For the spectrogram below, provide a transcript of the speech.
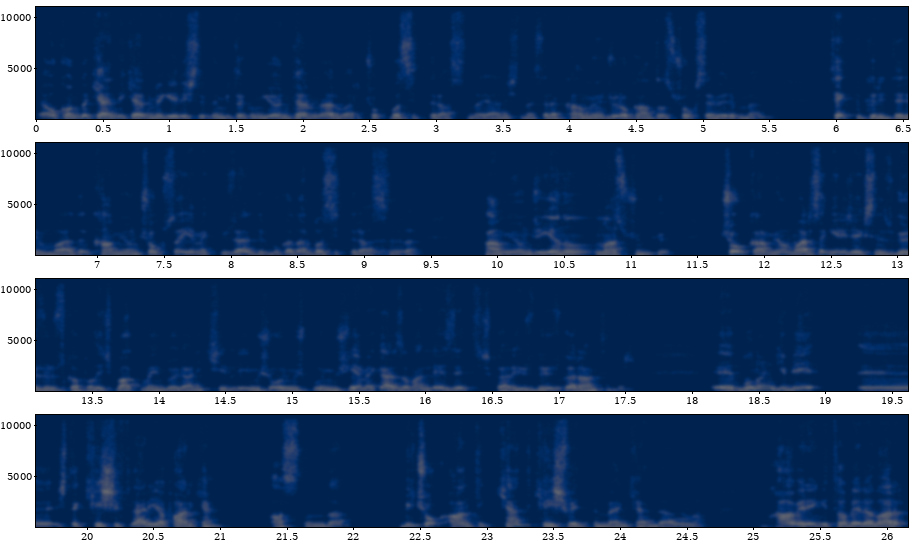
Ya o konuda kendi kendime geliştirdiğim bir takım yöntemler var. Çok basittir aslında. Yani işte mesela kamyoncu lokantası çok severim ben tek bir kriterim vardır. Kamyon çoksa yemek güzeldir. Bu kadar basittir aslında. Hı. Kamyoncu yanılmaz çünkü. Çok kamyon varsa gireceksiniz gözünüz kapalı. Hiç bakmayın böyle hani kirliymiş, oymuş, buymuş. Yemek her zaman lezzetli çıkar. Yüzde yüz garantidir. E, bunun gibi e, işte keşifler yaparken aslında birçok antik kent keşfettim ben kendi adıma. Bu kahverengi tabelalar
